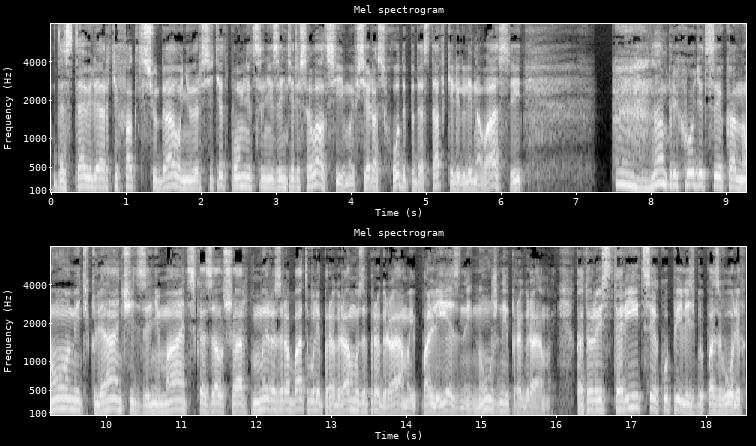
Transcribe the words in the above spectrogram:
доставили артефакт сюда, университет, помнится, не заинтересовался им, и все расходы по доставке легли на вас, и... «Нам приходится экономить, клянчить, занимать», — сказал Шарп. «Мы разрабатывали программу за программой, полезной, нужной программы, которые старицы окупились бы, позволив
